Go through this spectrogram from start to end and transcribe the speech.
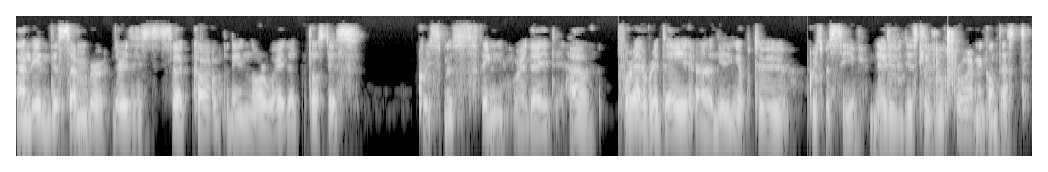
And in December, there is this uh, company in Norway that does this Christmas thing where they have for every day uh, leading up to Christmas Eve, they do this little programming contest.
